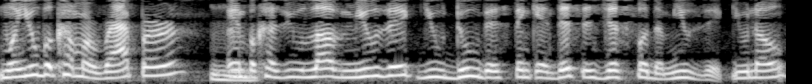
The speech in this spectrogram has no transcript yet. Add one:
When you become a rapper, and mm-hmm. because you love music, you do this thinking this is just for the music, you know?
